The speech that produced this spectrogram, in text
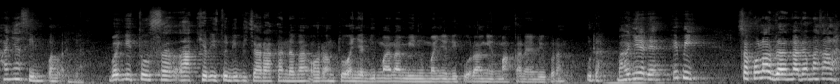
Hanya simpel aja. Begitu terakhir itu dibicarakan dengan orang tuanya di mana minumannya dikurangin, makanannya dikurang, udah bahagia deh, happy. Sekolah udah nggak ada masalah.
